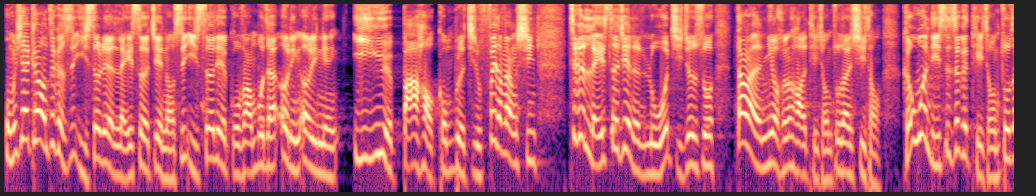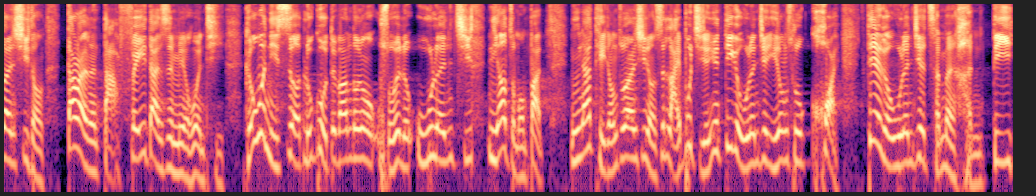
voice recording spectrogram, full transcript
我们现在看到这个是以色列的镭射箭哦，是以色列国防部在二零二零年一月八号公布的技术，非常非常新。这个镭射箭的逻辑就是说，当然你有很好的铁穹作战系统，可问题是这个铁穹作战系统，当然呢打飞弹是没有问题，可问题是哦，如果对方都用所谓的无人机，你要怎么办？你拿铁穹作战系。是来不及的，因为第一个无人机移动速度快，第二个无人机的成本很低，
